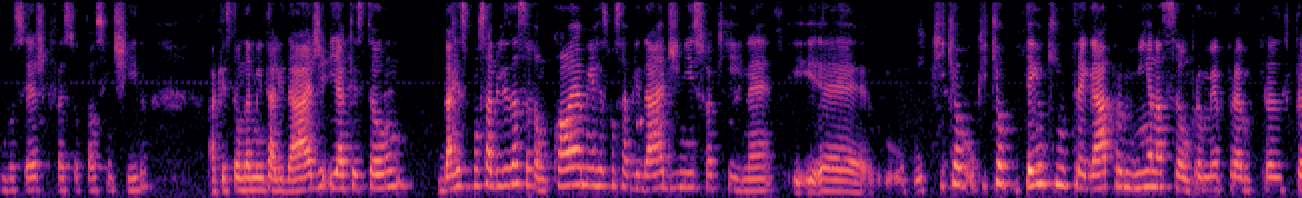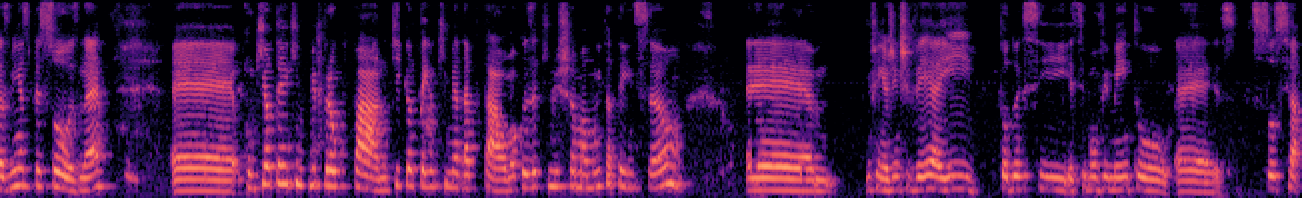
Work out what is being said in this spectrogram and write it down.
com você, acho que faz total sentido. A questão da mentalidade e a questão da responsabilização. Qual é a minha responsabilidade nisso aqui, né? É, o, que, que, eu, o que, que eu tenho que entregar para minha nação, para pra, as minhas pessoas, né? É, com que eu tenho que me preocupar, no que, que eu tenho que me adaptar. Uma coisa que me chama muita atenção, é, enfim, a gente vê aí todo esse, esse movimento é, social,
